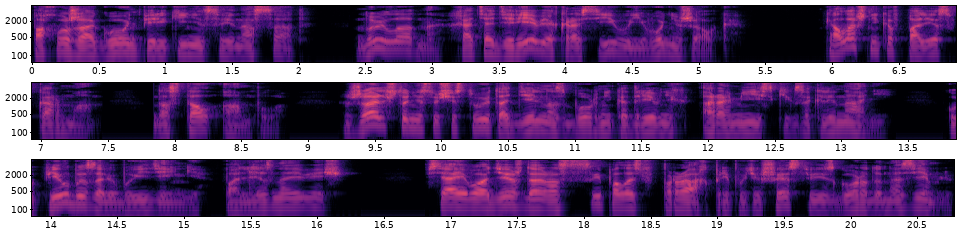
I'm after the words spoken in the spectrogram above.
Похоже, огонь перекинется и на сад. Ну и ладно, хотя деревья красивы, его не жалко. Калашников полез в карман. Достал ампулу. Жаль, что не существует отдельно сборника древних арамейских заклинаний. Купил бы за любые деньги. Полезная вещь. Вся его одежда рассыпалась в прах при путешествии из города на землю.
